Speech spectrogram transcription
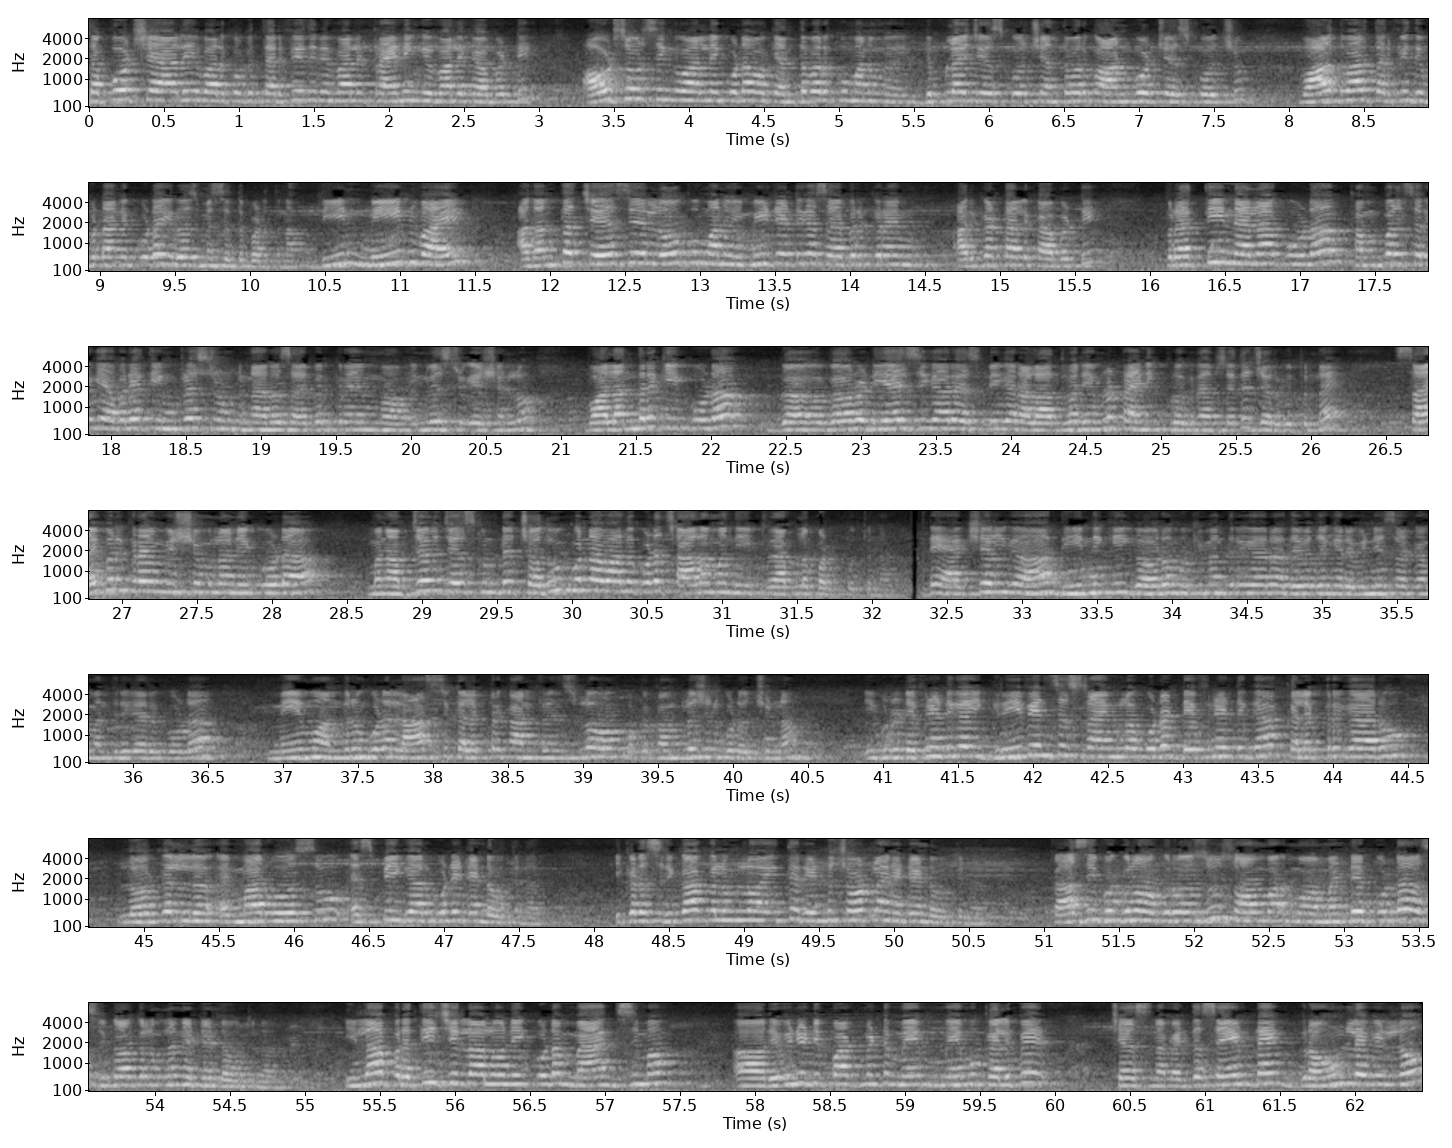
సపోర్ట్ చేయాలి. వాళ్ళకి ఒక తర్ఫీదుని ఇవ్వాలి ట్రైనింగ్ ఇవ్వాలి కాబట్టి అవుట్సోర్సింగ్ వాళ్ళని కూడా ఒక ఎంతవరకు మనం డిప్లాయ్ చేసుకోవచ్చు ఎంతవరకు ఆన్బోర్డ్ చేసుకోవచ్చు వార్ ద్వారా తర్ఫీదు ఇవ్వడానికి కూడా ఈరోజు మేము సిద్ధపడుతున్నాం. దీని మెయిన్ వైల్ అదంతా చేసే లోపు మనం ఇమీడియట్గా సైబర్ క్రైమ్ అరికట్టాలి కాబట్టి ప్రతి నెల కూడా కంపల్సరీగా ఎవరైతే ఇంట్రెస్ట్ ఉంటున్నారో సైబర్ క్రైమ్ ఇన్వెస్టిగేషన్లో వాళ్ళందరికీ కూడా గ- గౌరవ డిఐసి గారు ఎస్పీ గారు వాళ్ళ ఆధ్వర్యంలో ట్రైనింగ్ ప్రోగ్రామ్స్ అయితే జరుగుతున్నాయి. సైబర్ క్రైమ్ విషయంలోని కూడా మనం అబ్జర్వ్ చేసుకుంటే చదువుకున్న వాళ్ళు కూడా చాలామంది ఈ ట్రాప్లో పడిపోతున్నారు. అంటే యాక్చువల్గా దీనికి గౌరవ ముఖ్యమంత్రి గారు అదేవిధంగా రెవెన్యూ శాఖ మంత్రి గారు కూడా మేము అందరం కూడా లాస్ట్ కలెక్టర్ కాన్ఫరెన్స్లో ఒక కంక్లూజన్ కూడా వచ్చున్నాం. ఇప్పుడు డెఫినెట్గా ఈ గ్రీవెన్సెస్ టైంలో కూడా డెఫినెట్గా కలెక్టర్ గారు లోకల్ ఎంఆర్ఓస్ ఎస్పీ గారు కూడా అటెండ్ అవుతున్నారు. ఇక్కడ శ్రీకాకుళంలో అయితే రెండు చోట్ల ఆయన అటెండ్ అవుతున్నారు. కాశీబొగ్గులో ఒకరోజు సోమవారం మండే పూట శ్రీకాకుళంలోనే అటెండ్ అవుతున్నారు. ఇలా ప్రతి జిల్లాలోని కూడా మ్యాక్సిమం రెవెన్యూ డిపార్ట్మెంట్ మేము మేము కలిపే చేస్తున్నాం. At the same time ground లెవెల్లో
